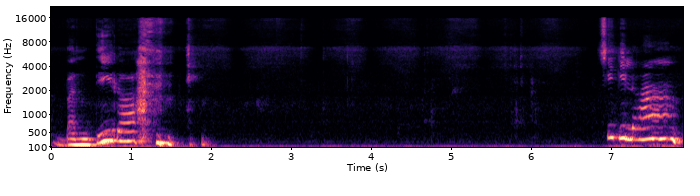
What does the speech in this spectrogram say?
bandira. Sige lang.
